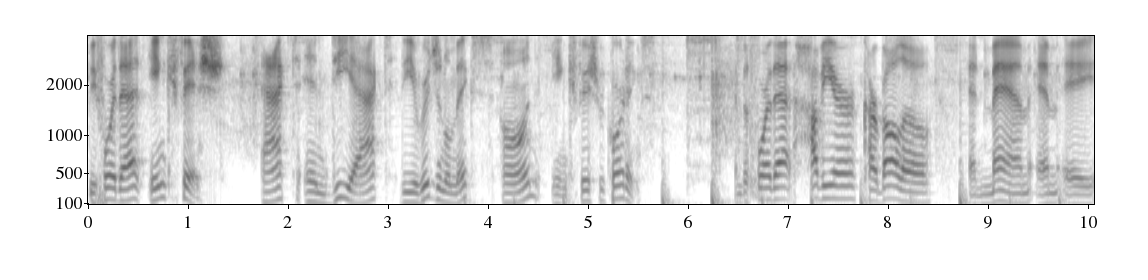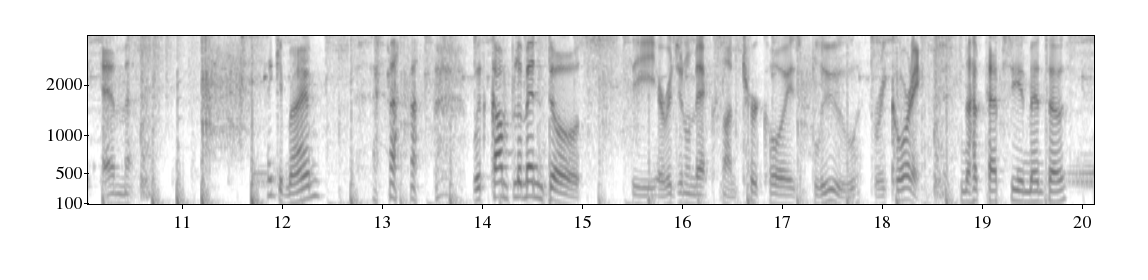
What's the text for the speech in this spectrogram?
Before that, Inkfish, Act and Deact, the original mix on Inkfish Recordings. And before that, Javier Carballo and Mam, M A M, Thank you, ma'am. with Complementos, the original mix on Turquoise Blue Recordings. Not Pepsi and Mentos.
